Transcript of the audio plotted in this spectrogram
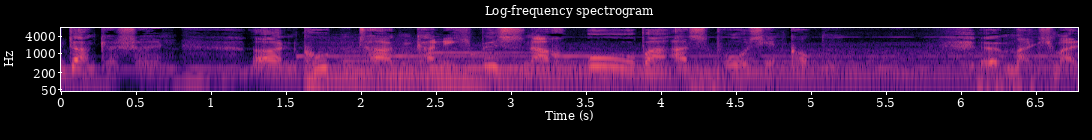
danke schön. An guten Tagen kann ich bis nach Oberasposien gucken. Äh, Manchmal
